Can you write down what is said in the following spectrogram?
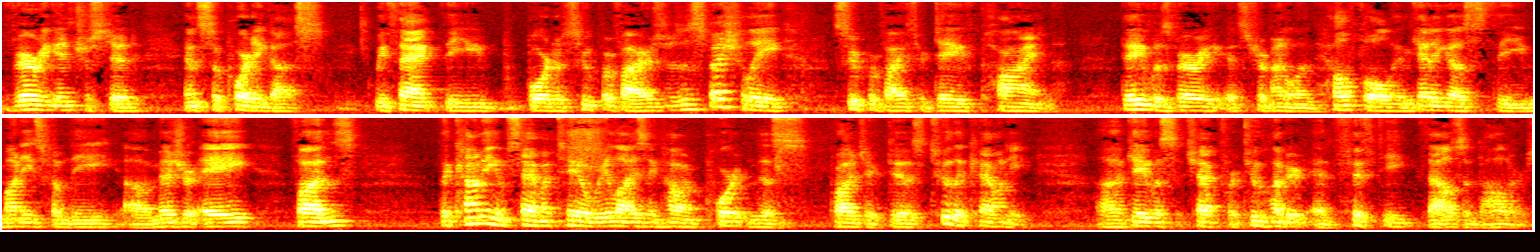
very interested in supporting us. We thank the Board of Supervisors, especially Supervisor Dave Pine. Dave was very instrumental and helpful in getting us the monies from the uh, Measure A funds. The County of San Mateo, realizing how important this project is to the county, uh, gave us a check for $250,000.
